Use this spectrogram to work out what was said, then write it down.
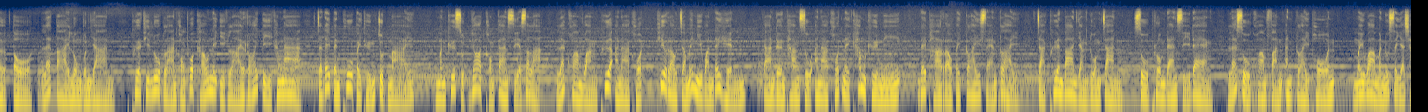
เติบโตและตายลงบนยาน เพื่อที่ลูกหลานของพวกเขาในอีกหลายร้อยปีข้างหน้า จะได้เป็นผู้ไปถึงจุดหมาย มันคือสุดยอดของการเสียสละและความหวังเพื่ออนาคตที่เราจะไม่มีวันได้เห็น การเดินทางสู่อนาคตในค่ำคืนนี้ ได้พาเราไปไกลแสนไกล จากเพื่อนบ้านอย่างดวงจันทร์ สู่พรมแดนสีแดง และสู่ความฝันอันไกลโพ้น ไม่ว่ามนุษยช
